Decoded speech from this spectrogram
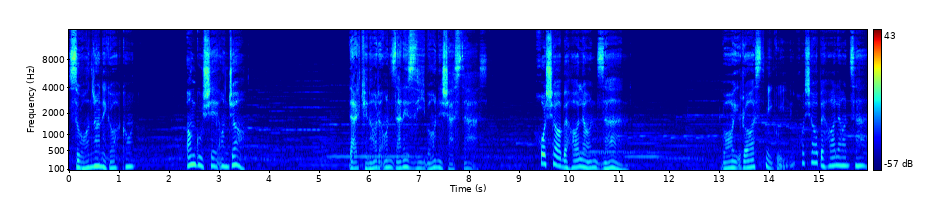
سوان را نگاه کن. آن گوشه آنجا. در کنار آن زن زیبا نشسته است. خوشا به حال آن زن. وای راست می‌گویی خوشا به حال آن زن.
